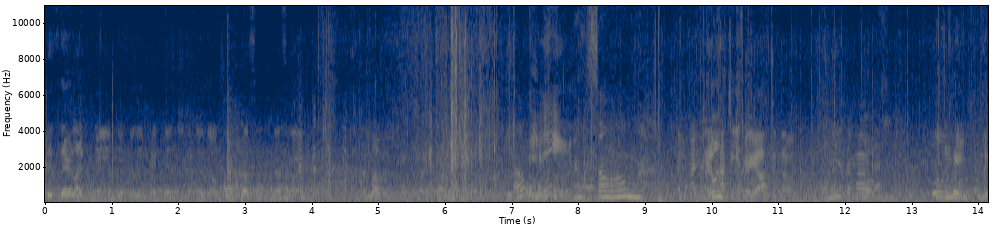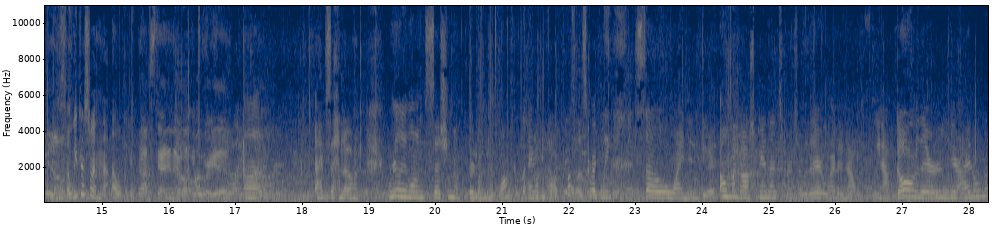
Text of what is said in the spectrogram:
but it's their like name, but really high pitched, and they go, "Oh, that's that's me." I love it. Okay, so I don't have to use it very often though. Only at the house. okay, so we just went in the elevator. Yeah, I'm standing there looking for you. Uh, I just had a really long session of 30 minutes long, but I don't think I would process correctly, so I didn't do it. Oh my gosh, Panda Express over there. Why did not we not go over there earlier? I don't know.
